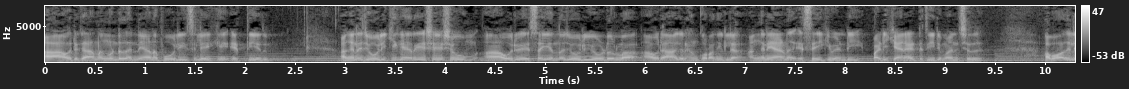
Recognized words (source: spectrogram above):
ആ ഒരു കാരണം കൊണ്ട് തന്നെയാണ് പോലീസിലേക്ക് എത്തിയതും. അങ്ങനെ ജോലിക്ക് കയറിയ ശേഷവും ആ ഒരു എസ് ഐ എന്ന ജോലിയോടുള്ള ആ ഒരു ആഗ്രഹം കുറഞ്ഞില്ല. അങ്ങനെയാണ് എസ് ഐക്ക് വേണ്ടി പഠിക്കാനായിട്ട് തീരുമാനിച്ചത്. അപ്പോൾ അതിൽ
